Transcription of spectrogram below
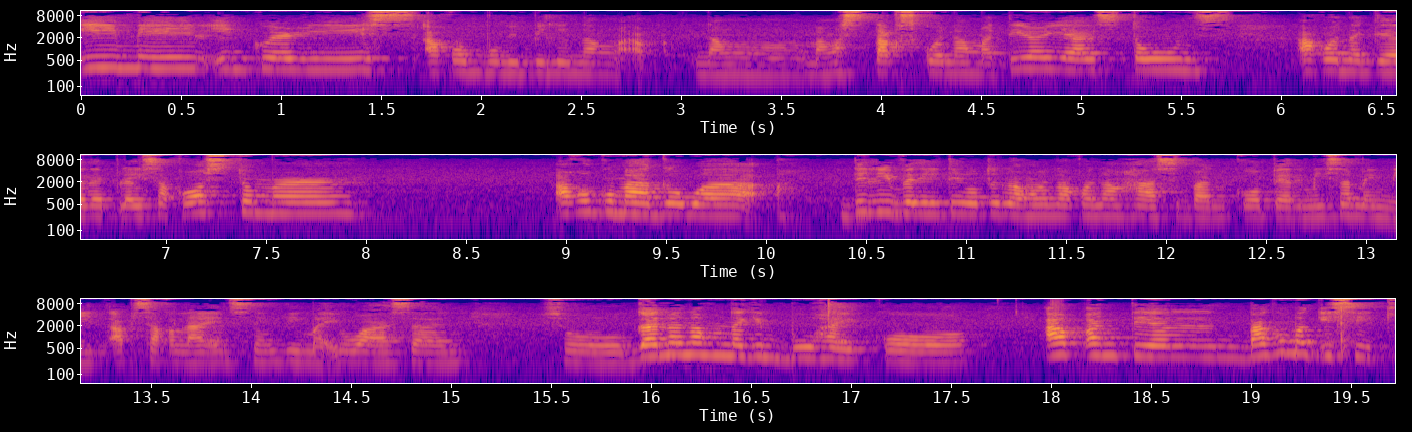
email, inquiries. Ako bumibili ng, ng mga stocks ko ng materials, stones. Ako nagre-reply sa customer. Ako gumagawa. Delivery, tinutulungan ako ng husband ko. Pero minsan may meet up sa clients na hindi maiwasan. So, ganun ang naging buhay ko up until bago mag-ECQ.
